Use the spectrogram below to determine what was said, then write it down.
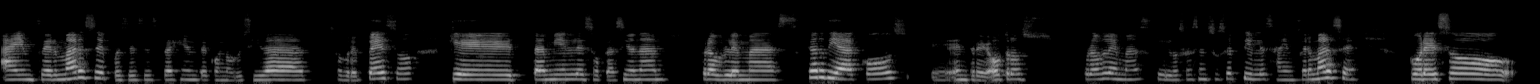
a enfermarse, pues es esta gente con obesidad, sobrepeso, que también les ocasionan problemas cardíacos, eh, entre otros problemas que los hacen susceptibles a enfermarse. Por eso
